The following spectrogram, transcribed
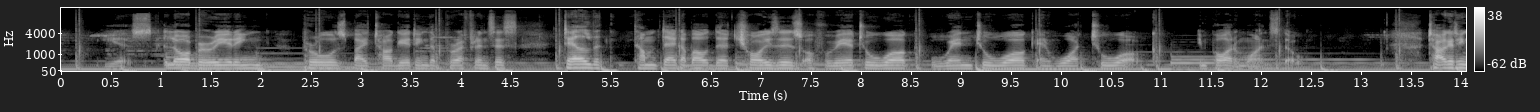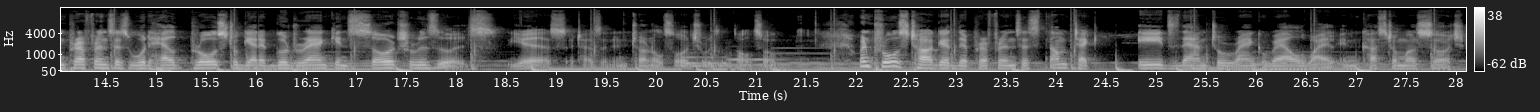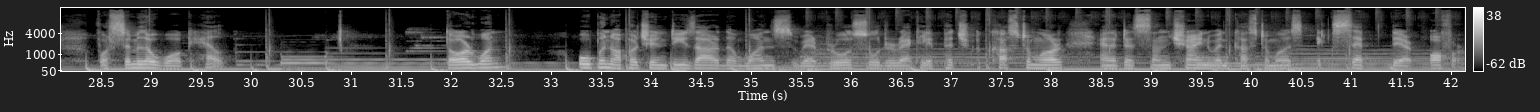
Yes, elaborating pros by targeting the preferences. Tell the thumbtack about their choices of where to work, when to work, and what to work. Important ones though. Targeting preferences would help pros to get a good rank in search results. Yes, it has an internal search result also. When pros target their preferences, Thumbtack aids them to rank well while in customer search for similar work help. Third one, open opportunities are the ones where pros so directly pitch a customer and it is sunshine when customers accept their offer.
